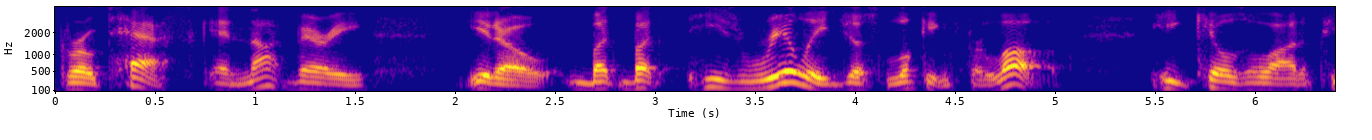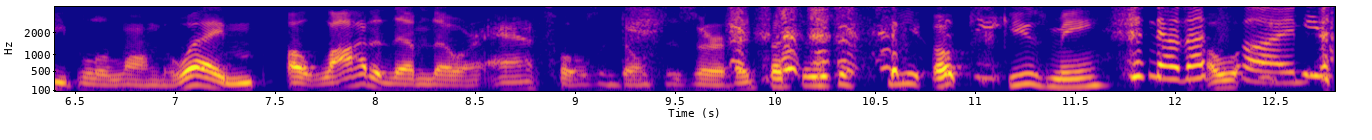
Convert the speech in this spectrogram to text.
grotesque and not very you know but but he's really just looking for love he kills a lot of people along the way a lot of them though are assholes and don't deserve it but there's a few oh excuse me No, that's Oh, fine. He's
